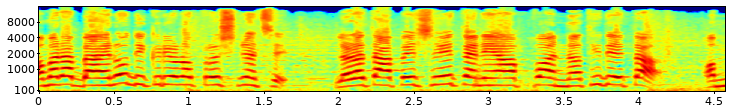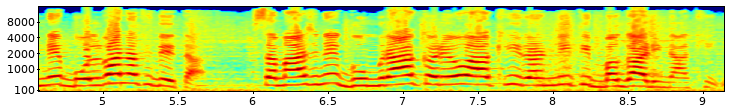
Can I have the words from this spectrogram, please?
અમારા બહેનો દીકરીઓનો પ્રશ્ન છે. લડત આપે છે, તેને આપવા નથી દેતા. અમને બોલવા નથી દેતા. સમાજને ગુમરાહ કર્યો, આખી રણનીતિ બગાડી નાખી.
